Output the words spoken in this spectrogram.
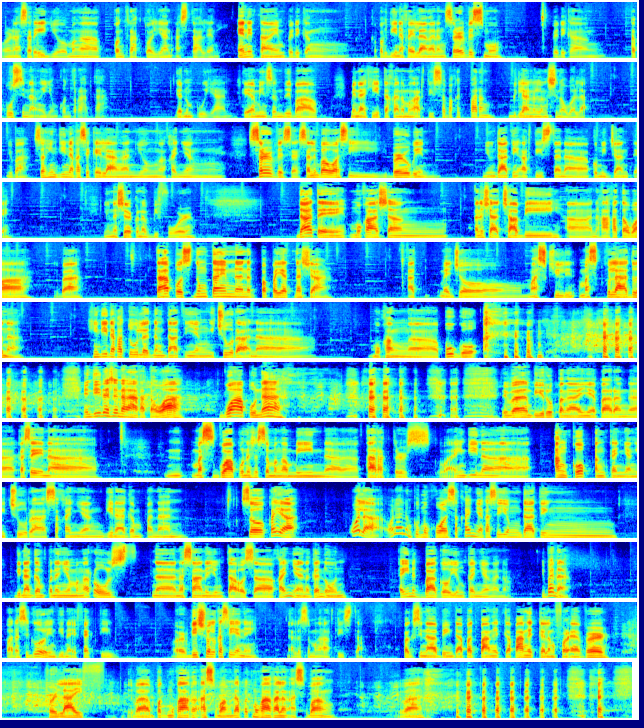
or nasa radio, mga contractual yan as talent. Anytime, pwede kang, kapag di na kailangan ng service mo, pwede kang tapusin na ang iyong kontrata. Ganun po yan. Kaya minsan, di ba, may nakita ka ng mga artista, bakit parang bigla na lang siya nawala? Di ba? So, hindi na kasi kailangan yung kanyang services. Halimbawa, si Berwin, yung dating artista na komedyante, yung na-share ko na before. Dati, mukha siyang, ano siya, chubby, uh, nakakatawa, di ba? Tapos, nung time na nagpapayat na siya, at medyo masculine, maskulado na, hindi na katulad ng dati niyang itsura na mukhang uh, pugo. Hindi na siya nakakatawa. Gwapo na. diba? Ang biro pa nga niya. Parang, uh, kasi na, mas gwapo na siya sa mga main uh, characters. Hindi na angkop ang kanyang itsura sa kanyang ginagampanan. So, kaya, wala. Wala nang kumukuha sa kanya kasi yung dating ginagampanan niya mga roles na nasana yung tao sa kanya na ganun, ay nagbago yung kanyang ano. Iba na. Para siguro hindi na effective. Or visual kasi yan eh. Lalo sa mga artista. Pag sinabing dapat pangit ka, pangit ka lang forever. For life. Diba? Pag mukha kang aswang, dapat mukha ka lang aswang. Diba?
